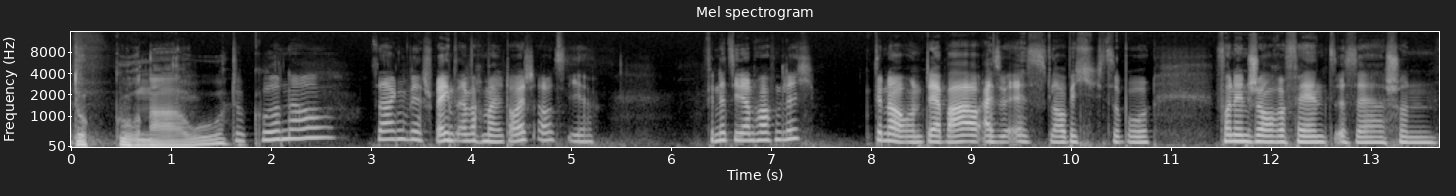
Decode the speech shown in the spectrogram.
Ducournau. Ducournau? sagen wir, sprechen es einfach mal Deutsch aus. Ihr findet sie dann hoffentlich. Genau, und der war, also er ist, glaube ich, so von den Genre-Fans ist er schon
